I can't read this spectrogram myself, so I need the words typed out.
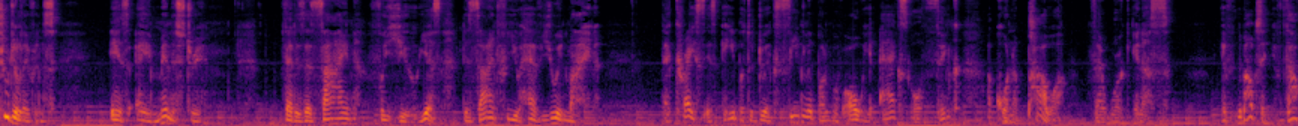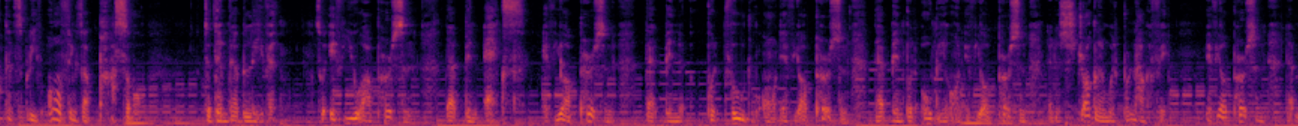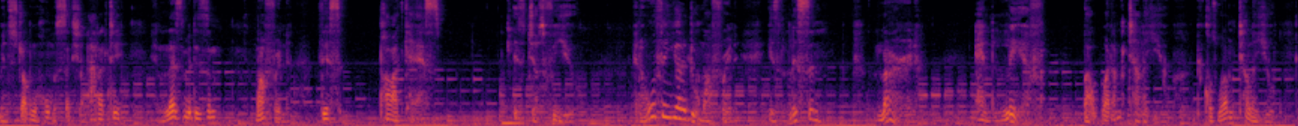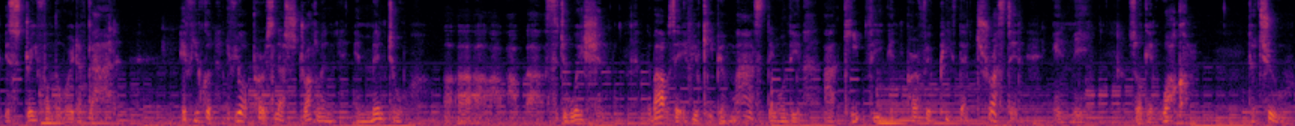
True Deliverance is a ministry that is designed for you. Yes, designed for you, have you in mind. That Christ is able to do exceedingly abundantly of all we ask or think according to power that work in us. If the Bible says, if thou canst believe, all things are possible to them that believe it. So if you are a person that been X, if you are a person that been put voodoo on, if you're a person that been put obeah on, if you're a person that is struggling with pornography, if you're a person that been struggling with homosexuality and lesbianism, my friend, this podcast is just for you. And the only thing you gotta do, my friend, is listen, learn, and live by what I'm telling you. Because what I'm telling you is straight from the Word of God. If you could, if you're a person that's struggling in mental uh, uh, uh, uh situation, the Bible says, if you keep your mind stayed on thee, I keep thee in perfect peace that trusted in me. So again, welcome to true.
